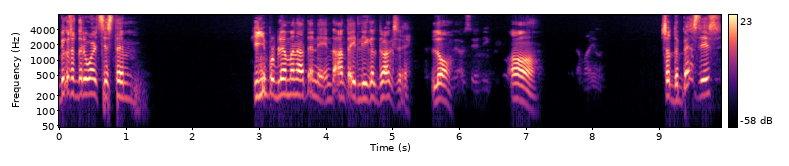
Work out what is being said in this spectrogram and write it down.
because of the reward system. Yun yung problema natin eh, in the anti-illegal drugs eh, law. Oh. So the best is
